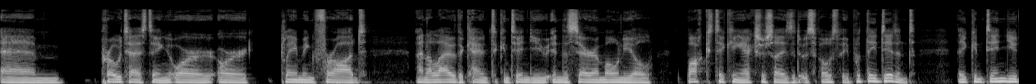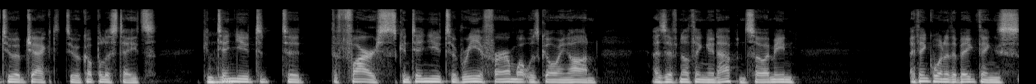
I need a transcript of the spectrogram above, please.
um, protesting or or claiming fraud and allow the count to continue in the ceremonial box ticking exercise that it was supposed to be. But they didn't. They continued to object to a couple of states, continued to, to the farce, continued to reaffirm what was going on as if nothing had happened. So, I mean, I think one of the big things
